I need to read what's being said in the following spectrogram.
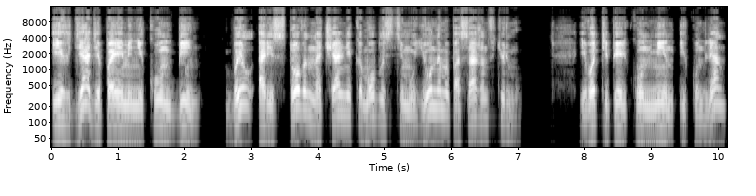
Их дядя по имени Кун Бинь был арестован начальником области Муюном и посажен в тюрьму. И вот теперь Кун Мин и Кун Лян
